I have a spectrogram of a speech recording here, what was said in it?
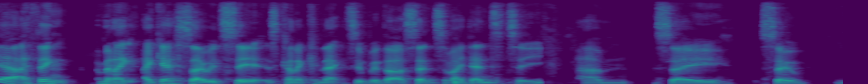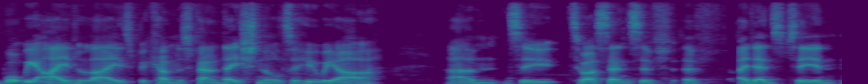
Yeah, I think. I mean, I, I, guess I would see it as kind of connected with our sense of identity. Um, so, so what we idolize becomes foundational to who we are, um, to to our sense of, of identity, and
